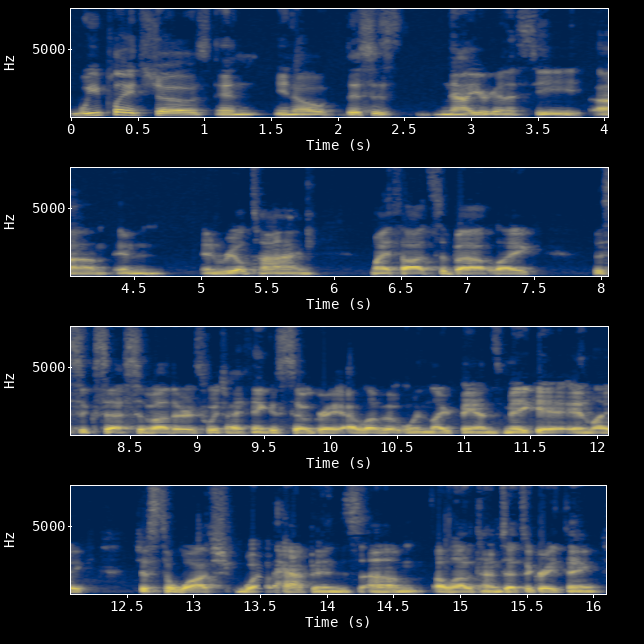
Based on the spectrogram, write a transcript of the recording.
we played shows, and you know, this is now you're going to see um, in in real time my thoughts about like the success of others, which I think is so great. I love it when like bands make it and like just to watch what happens. Um, a lot of times that's a great thing.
